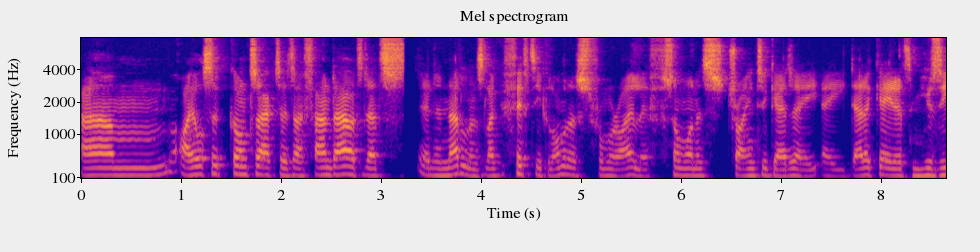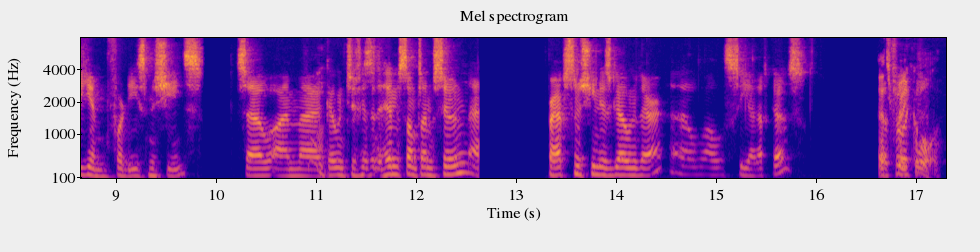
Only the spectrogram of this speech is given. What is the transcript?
Um, I also contacted, I found out that in the Netherlands, like 50 kilometers from where I live, someone is trying to get a, a dedicated museum for these machines. So I'm uh, oh. going to visit him sometime soon. And perhaps the machine is going there. Uh, I'll see how that goes. That's, That's pretty cool. cool.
